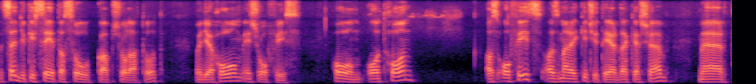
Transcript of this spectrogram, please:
Szedjük is szét a szó kapcsolatot, hogy a home és office. Home otthon, az Office az már egy kicsit érdekesebb, mert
